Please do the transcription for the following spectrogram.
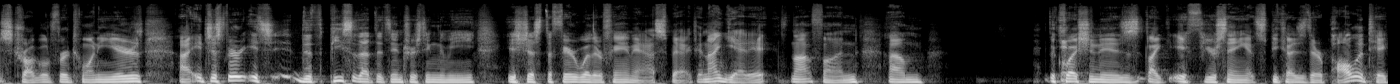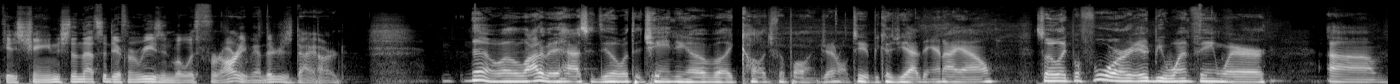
struggled for 20 years. Uh, it's just very, it's the piece of that that's interesting to me is just the fair weather fan aspect. And I get it. It's not fun. Um, the question is like if you're saying it's because their politic has changed, then that's a different reason. But with Ferrari, man, they're just diehard. No, a lot of it has to deal with the changing of like college football in general too, because you have the NIL. So like before, it would be one thing where, um,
